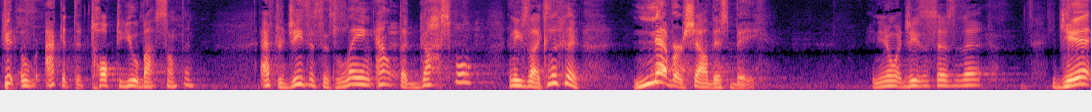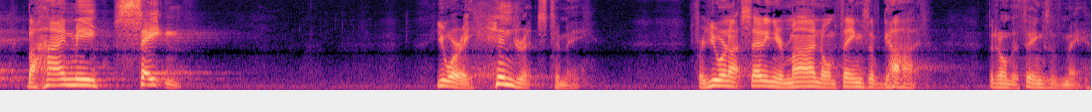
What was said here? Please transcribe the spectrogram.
Get over. I get to talk to you about something. After Jesus is laying out the gospel, and he's like, Look it. Never shall this be. And you know what Jesus says to that? Get behind me, Satan. You are a hindrance to me. For you are not setting your mind on things of God, but on the things of man.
